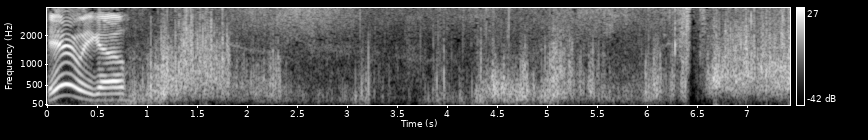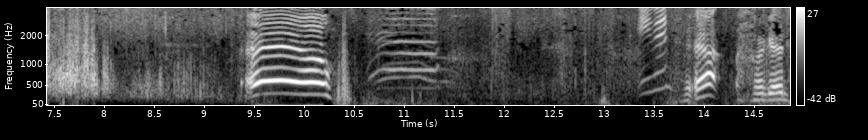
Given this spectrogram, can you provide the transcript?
Here we go. Yeah, we're good.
